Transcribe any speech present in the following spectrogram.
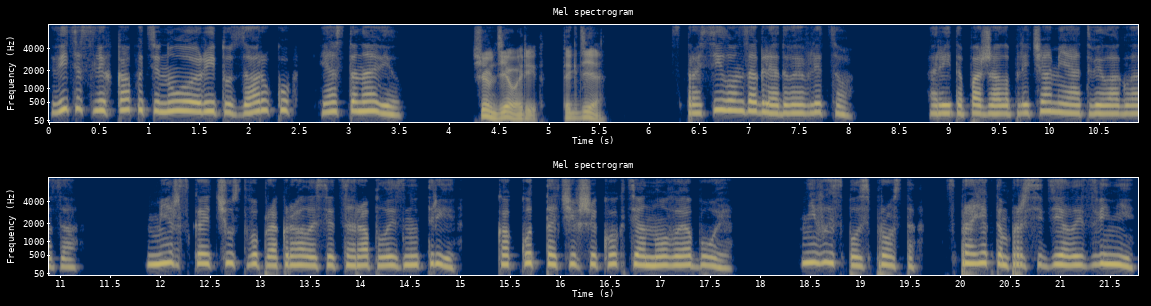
Витя слегка потянул Риту за руку и остановил. «В чем дело, Рит? Ты где?» — спросил он, заглядывая в лицо. Рита пожала плечами и отвела глаза. Мерзкое чувство прокралось и царапало изнутри, как кот, точивший когти о новые обои. Не выспалась просто, с проектом просидела, извини.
